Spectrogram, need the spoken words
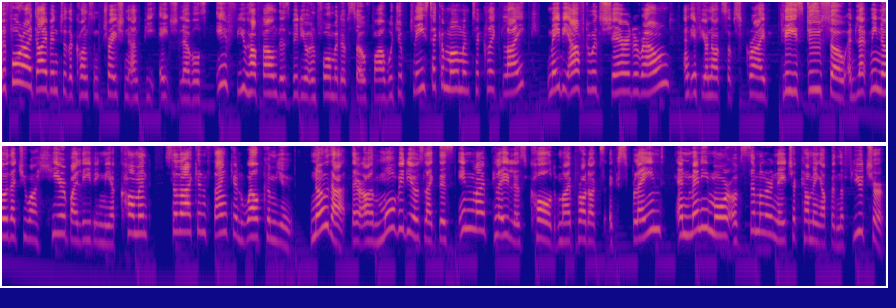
Before I dive into the concentration and pH levels, if you have found this video informative so far, would you please take a moment to click like? Maybe afterwards share it around? And if you're not subscribed, please do so and let me know that you are here by leaving me a comment so that I can thank and welcome you. Know that there are more videos like this in my playlist called My Products Explained and many more of similar nature coming up in the future.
